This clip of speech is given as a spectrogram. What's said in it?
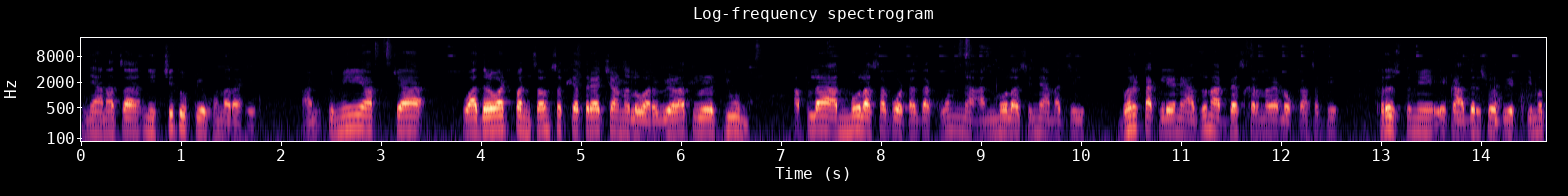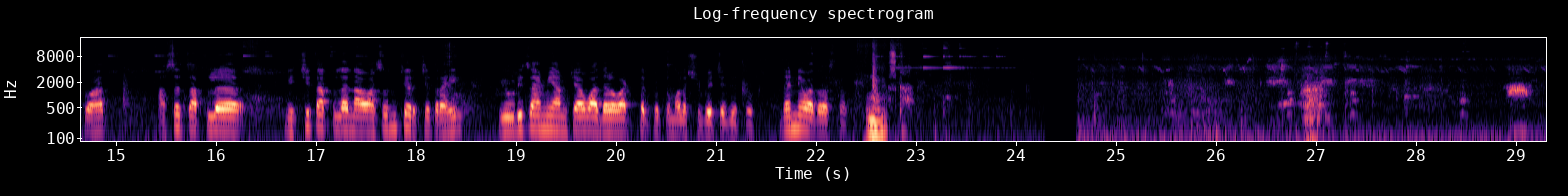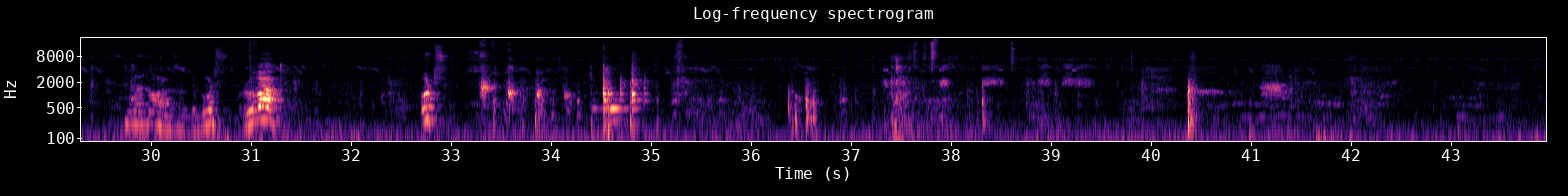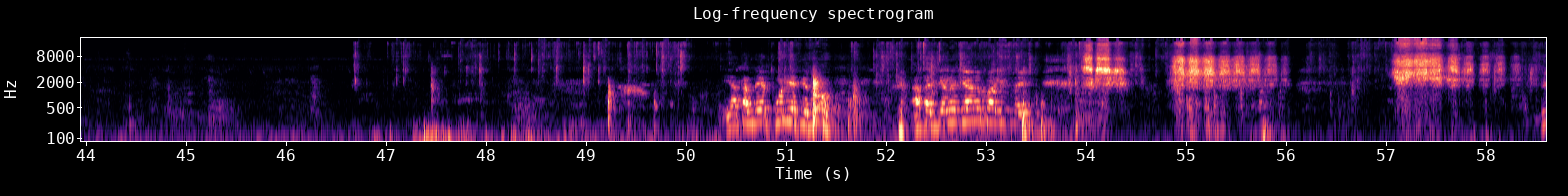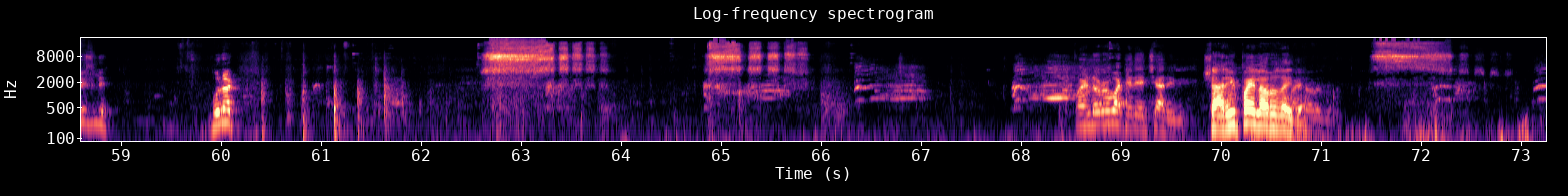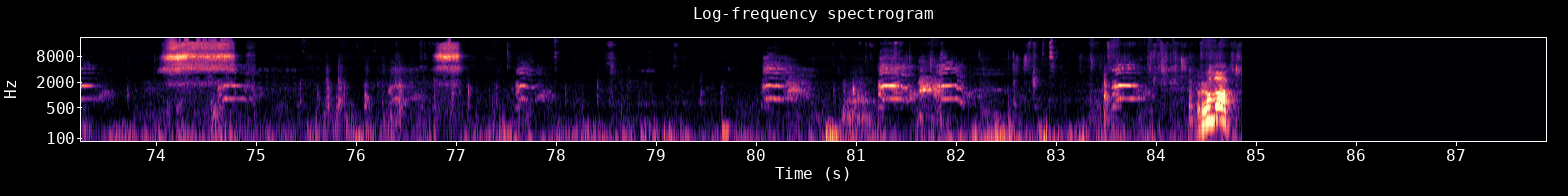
ज्ञानाचा निश्चित उपयोग होणार आहे. आणि तुम्ही आमच्या वादळवाट पंचावन्न सत्याहत्तर या चॅनलवर वेळात वेळ देऊन आपला अनमोल असा गोटा दाखवून अनमोल अशी ज्ञानाची भर टाकली आणि अजून अभ्यास करणाऱ्या लोकांसाठी खरंच तुम्ही एक आदर्शवत व्यक्तिमत्व आहात. असंच आपलं निश्चित आपलं नाव असून चर्चेत राहील. एवढीच आम्ही आमच्या वादळवाट तर्फे तुम्हाला शुभेच्छा देतो. धन्यवाद वाचतात नमस्कार. आता लय फोन येते तो आता जन जन बघितलंय. भिजली बुलट. पहिलं रो वाटे द्यायची अरे शारी पहिला रोज आहे रुबाब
